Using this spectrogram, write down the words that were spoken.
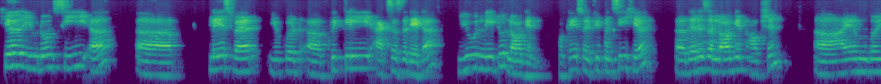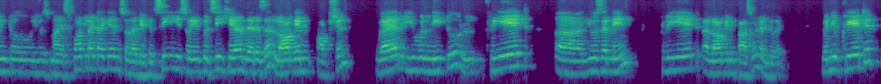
here you don't see a, uh, place where you could uh, quickly access the data. You will need to log in. Okay, so if you can see here, there is a login option uh, I am going to use my spotlight again so that you could see. So you could see here there is a login option where you will need to create a username, create a login password and do it. When you create it,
